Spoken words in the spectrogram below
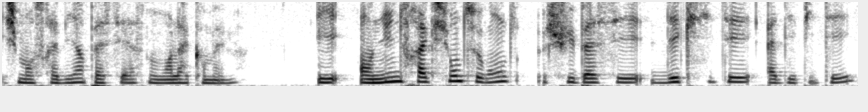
et je m'en serais bien passé à ce moment-là quand même. Et en une fraction de seconde, je suis passée d'excité à dépité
